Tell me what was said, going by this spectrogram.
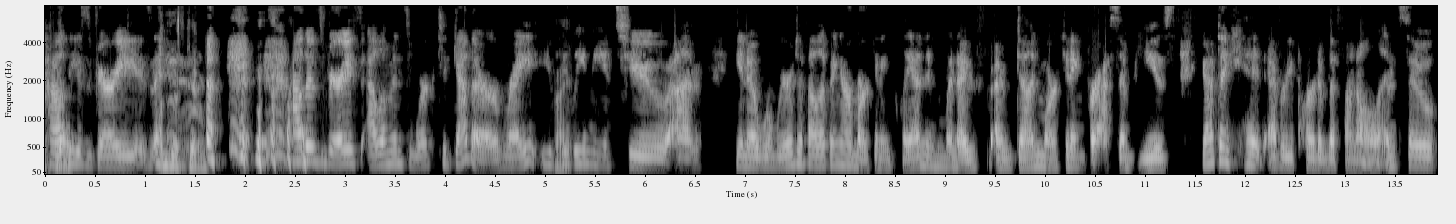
how these various how those various elements work together, right? You right. really need to um, you know, when we're developing our marketing plan and when I've I've done marketing for SMBs, you have to hit every part of the funnel. And so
